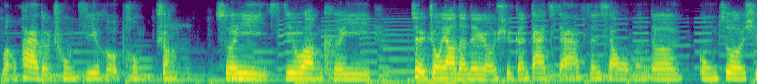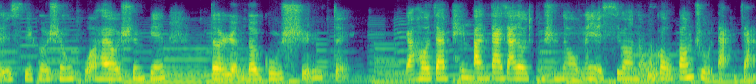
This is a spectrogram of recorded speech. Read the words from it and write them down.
文化的冲击和碰撞，所以希望可以最重要的内容是跟大家分享我们的工作、学习和生活，还有身边的人的故事，对。然后在陪伴大家的同时呢，我们也希望能够帮助大家。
